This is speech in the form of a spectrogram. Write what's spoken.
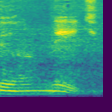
Kettő, három.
